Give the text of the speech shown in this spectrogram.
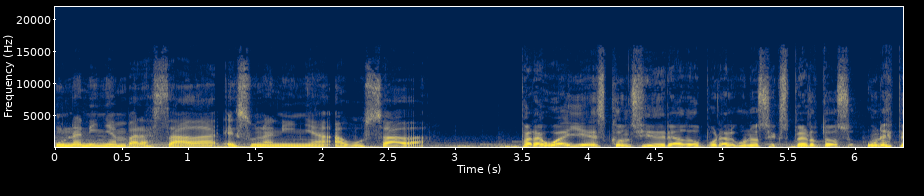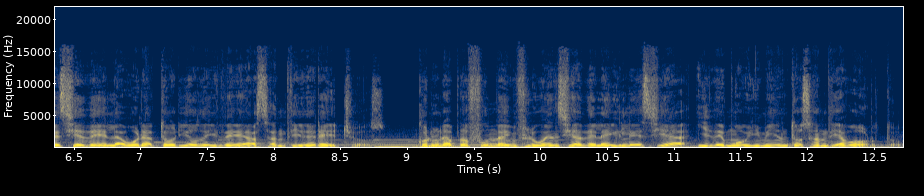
Una niña embarazada es una niña abusada. Paraguay es considerado por algunos expertos una especie de laboratorio de ideas antiderechos, con una profunda influencia de la Iglesia y de movimientos antiaborto.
